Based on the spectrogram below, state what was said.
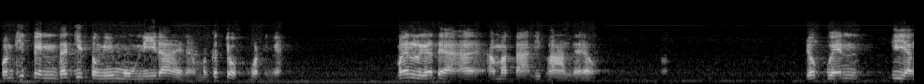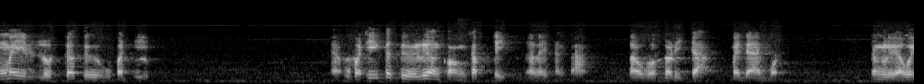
คนคิดเป็นถ้าคิดตรงนี้มุมนี้ได้นะมันก็จบหมดไงมันเหลือแต่อมตะนิพพานแล้ว ยกเว้นที่ยังไม่หลุดก็คืออุปธิ ธิก็คือเรื่องของทรัพย์สินอะไรต่างๆ เราบริจาคไม่ได้หมด ต้องเหลือไว้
